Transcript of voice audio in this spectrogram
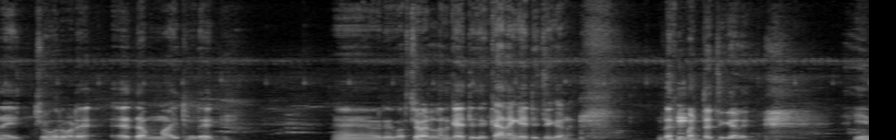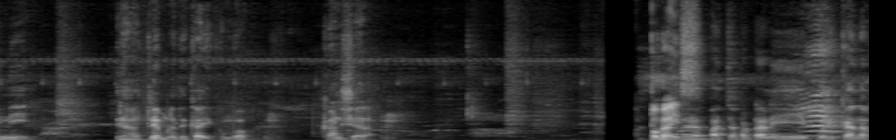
നെയ്ച്ചോറ് ഇവിടെ ദമ്മായിട്ടുണ്ട്. ഒരു കുറച്ച് വെള്ളം കയറ്റി കനം കയറ്റി വെച്ചിരിക്കുകയാണ് ദമ്മട്ടച്ചിക്കാണ് ഇനി രാത്രി നമ്മളിത് കഴിക്കുമ്പോൾ കാണിച്ചു തരാം. അപ്പൊ നമ്മൾ പച്ചപ്പട്ടാണി പൊരിക്കാനുള്ള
